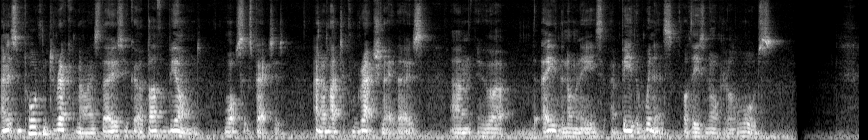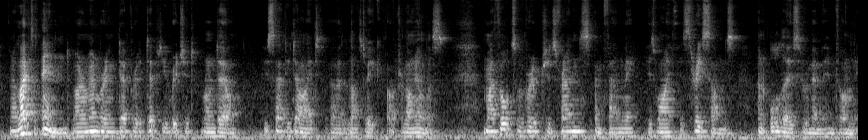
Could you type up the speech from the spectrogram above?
And it's important to recognise those who go above and beyond what's expected. And I'd like to congratulate those um, who are A, the nominees, and B, the winners of these inaugural awards. And I'd like to end by remembering Deputy Richard Rondel, who sadly died uh, last week after a long illness. My thoughts are with Richard's friends and family, his wife, his three sons, and all those who remember him fondly.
